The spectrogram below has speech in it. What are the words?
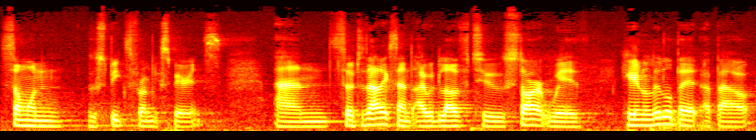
someone who speaks from experience. And so, to that extent, I would love to start with hearing a little bit about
